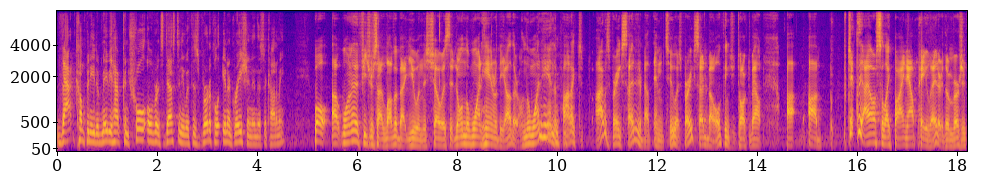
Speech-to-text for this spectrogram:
that company to maybe have control over its destiny with this vertical integration in this economy? Well, uh, one of the features I love about you in this show is that on the one hand or the other, on the one hand, the product, I was very excited about M2. I was very excited about all the things you talked about. Uh, uh, particularly, I also like buy now, pay later, the inversion.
